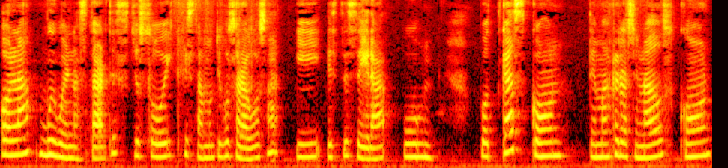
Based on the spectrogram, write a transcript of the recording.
Hola, muy buenas tardes. Yo soy Cristal Montijo Zaragoza y este será un podcast con temas relacionados con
